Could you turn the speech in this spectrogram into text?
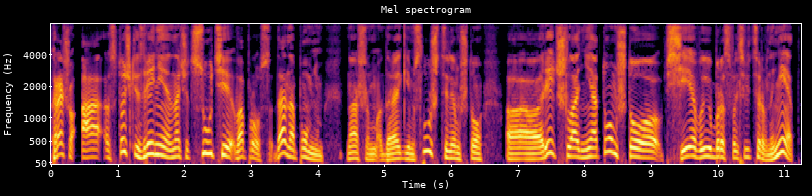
Хорошо. А с точки зрения, значит, сути вопроса, да, напомним нашим дорогим слушателям, что э, речь шла не о том, что все выборы сфальсифицированы. Нет.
